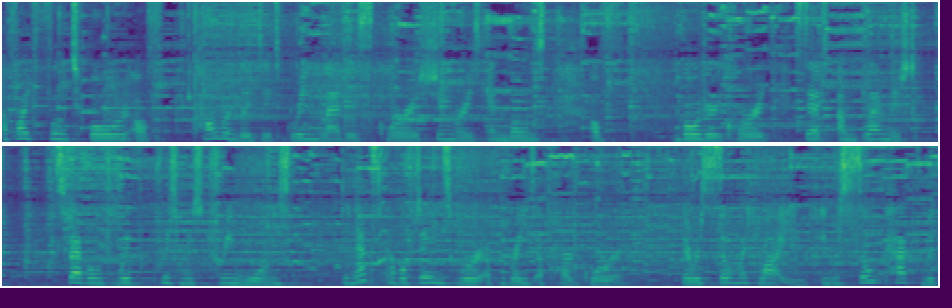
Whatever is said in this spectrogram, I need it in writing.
A five-foot ball of convoluted green lattice coral shimmered and moons of border coral sat unblemished, speckled with Christmas tree worms. The next couple of days were a parade of hard coral. There was so much life. It was so packed with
